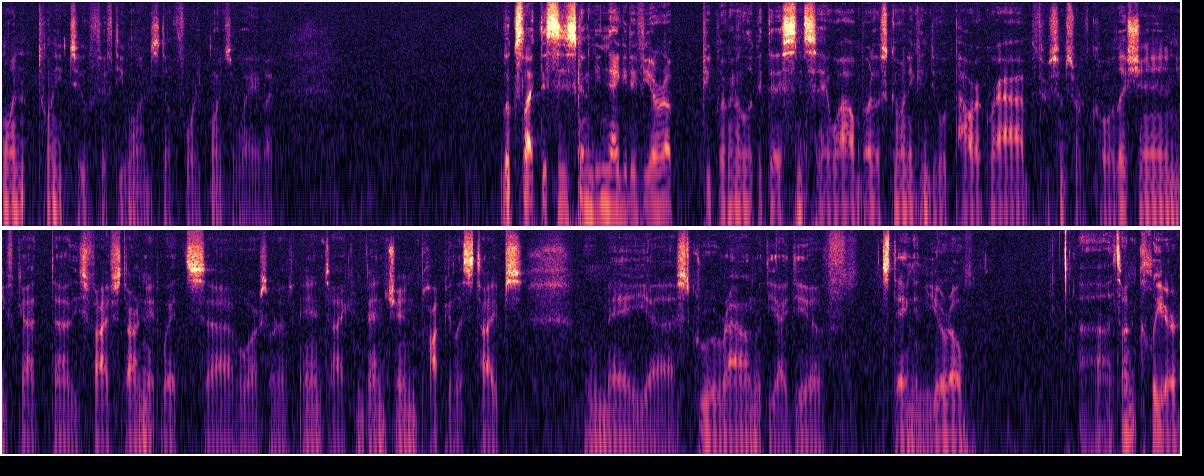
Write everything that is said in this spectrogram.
122.51 still 40 points away but looks like this is going to be negative Europe. People are going to look at this and say, wow, Berlusconi can do a power grab through some sort of coalition. You've got uh, these five star nitwits uh, who are sort of anti convention, populist types who may uh, screw around with the idea of staying in the euro. Uh, it's unclear,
